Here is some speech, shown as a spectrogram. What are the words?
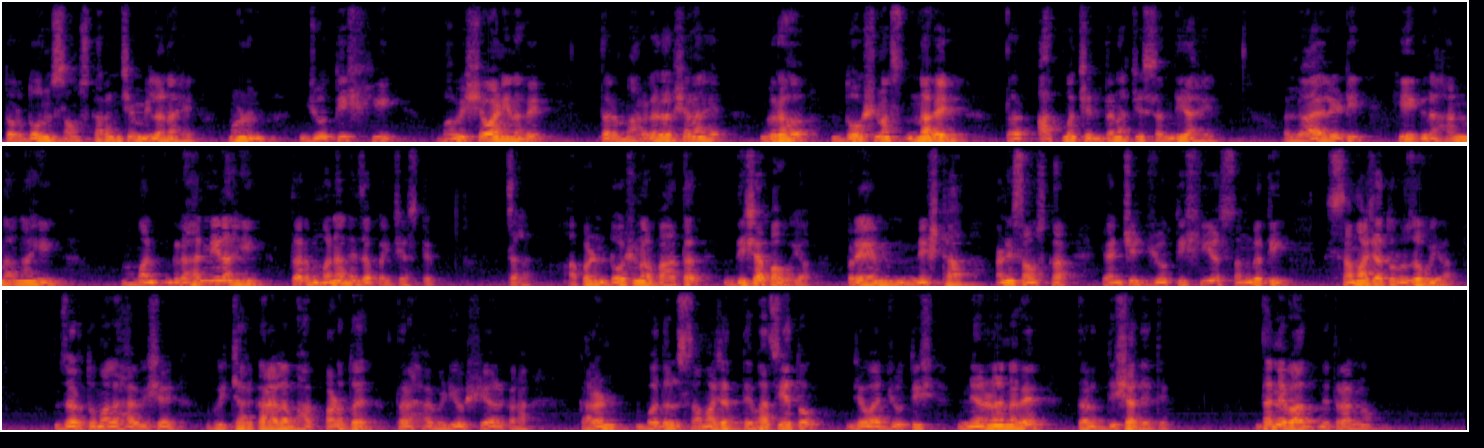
तर दोन संस्कारांचे मिलन आहे. म्हणून ज्योतिष ही भविष्यवाणी नव्हे तर मार्गदर्शन आहे ग्रह दोष नस नव्हे तर आत्मचिंतनाची संधी आहे. लॉयलिटी ही ग्रहांना नाही मन ग्रहांनी नाही तर मनाने जपायची असते. चला आपण दोष न पाहता दिशा पाहूया. प्रेम निष्ठा आणि संस्कार यांची ज्योतिषीय संगती समाजात रुजवूया. जर तुम्हाला हा विषय विचार करायला भाग पाडतोय तर हा व्हिडिओ शेअर करा. कारण बदल समाजात तेव्हाच येतो जेव्हा ज्योतिष निर्णय नव्हे तर दिशा देते. धन्यवाद मित्रांनो.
